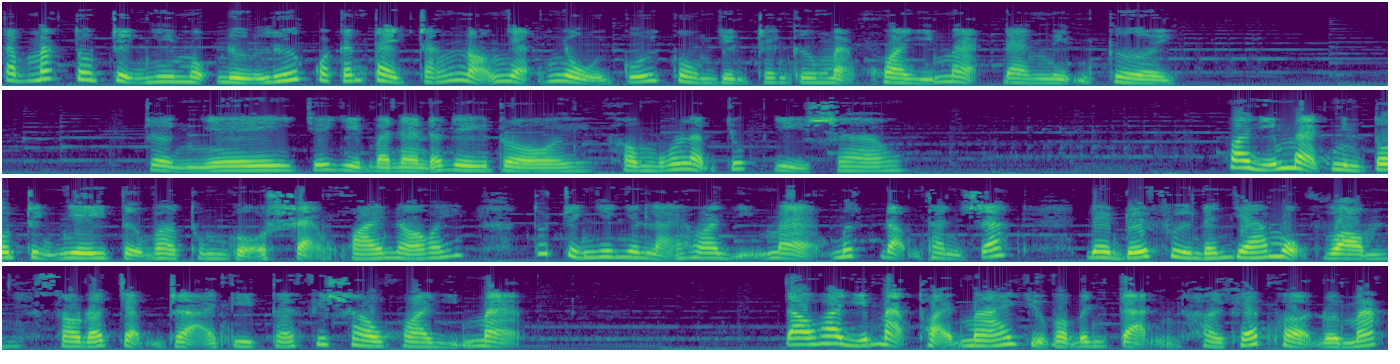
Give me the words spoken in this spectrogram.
Tập mắt Tô Trịnh Nhi một đường lướt qua cánh tay trắng nõn nhẵn nhụi cuối cùng dừng trên gương mặt hoa dĩ mạc đang mỉm cười. Trần Nhi, chứ gì bà nàng đã đi rồi, không muốn làm chút gì sao? Hoa dĩ mạc nhìn Tô Trịnh Nhi tự vào thùng gỗ sảng khoái nói. Tô Trịnh Nhi nhìn lại hoa dĩ mạc bất động thành sắc, đem đối phương đánh giá một vòng, sau đó chậm rãi đi tới phía sau hoa dĩ mạc. Đầu hoa dĩ mạc thoải mái dựa vào bên cạnh, hơi khép hở đôi mắt.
